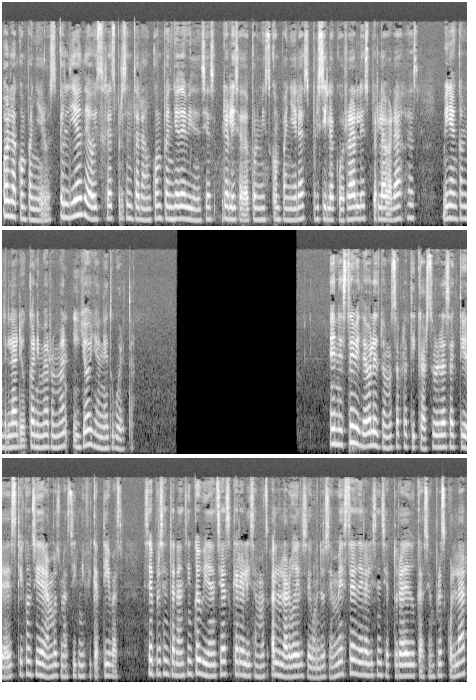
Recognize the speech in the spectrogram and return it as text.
Hola compañeros, el día de hoy se les presentará un compendio de evidencias realizado por mis compañeras Priscila Corrales, Perla Barajas, Miriam Candelario, Karime Román y yo, Janet Huerta. En este video les vamos a platicar sobre las actividades que consideramos más significativas. Se presentarán cinco evidencias que realizamos a lo largo del segundo semestre de la licenciatura de Educación Preescolar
